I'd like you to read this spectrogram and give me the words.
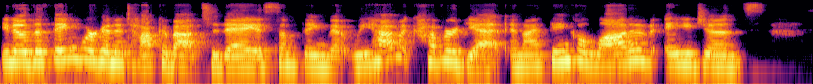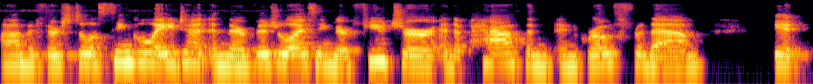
You know, the thing we're going to talk about today is something that we haven't covered yet. And I think a lot of agents, um, if they're still a single agent and they're visualizing their future and a path and, and growth for them, it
